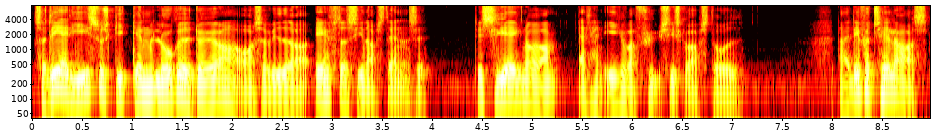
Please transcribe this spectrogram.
Så det, at Jesus gik gennem lukkede døre og så videre efter sin opstandelse, det siger ikke noget om, at han ikke var fysisk opstået. Nej, det fortæller os,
